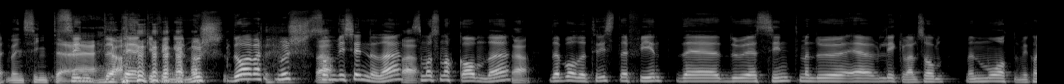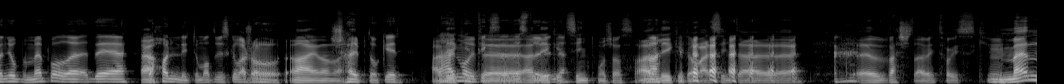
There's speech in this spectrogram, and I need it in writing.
eh, Den sinte Sinte ja. pekefingermush. Du har vært mush, som Ja. vi kjenner deg, Ja. som har snakka om det. Det er både trist, det er fint, det, du er sint, men du er likevel sånn Men måten vi kan jobbe med på det, det, det handler ikke om at vi skal være sånn. Skjerp dere. Jeg liker ikke, Det jeg liker det. sint sintmors. ass. Nei. Liker ikke å være sint. Er det er det verste jeg vet, faktisk. Mm. Men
